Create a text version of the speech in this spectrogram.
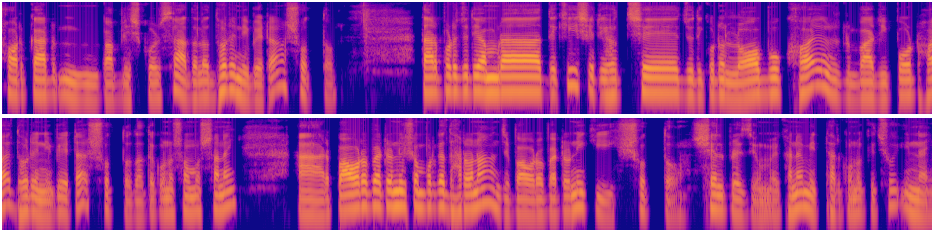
সরকার পাবলিশ করছে আদালত ধরে নেবে এটা সত্য। তারপরে যদি আমরা দেখি, সেটি হচ্ছে যদি কোনো ল বুক হয় বা রিপোর্ট হয়, ধরে নিবে এটা সত্য। তাতে কোনো সমস্যা নাই। আর পাওয়ার অফ অ্যাটর্নি সম্পর্কে ধারণা যে, পাওয়ার অফ অ্যাটর্নি কি? সত্য। সেলফ রেজিউম, এখানে মিথ্যার কোনো কিছুই নাই।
